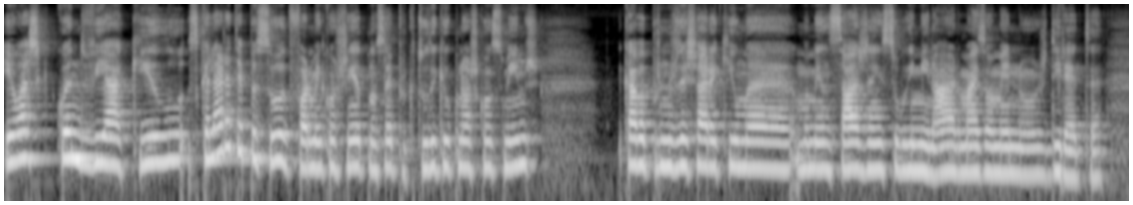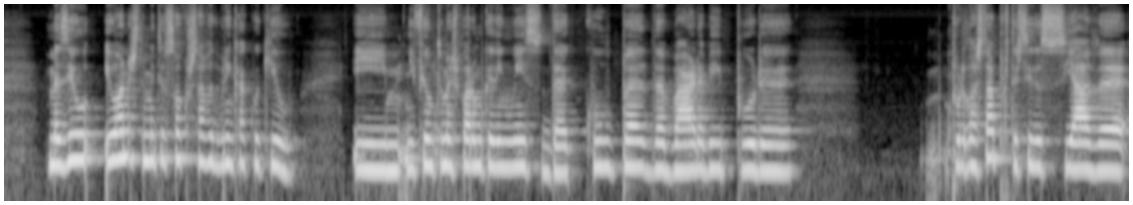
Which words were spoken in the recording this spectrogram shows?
eu acho que quando via aquilo, se calhar até passou de forma inconsciente, não sei, porque tudo aquilo que nós consumimos acaba por nos deixar aqui uma, uma mensagem subliminar, mais ou menos direta. Mas eu, eu honestamente eu só gostava de brincar com aquilo. E, e o filme também explora um bocadinho isso da culpa da Barbie por, eh, por lá está, por ter sido associada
